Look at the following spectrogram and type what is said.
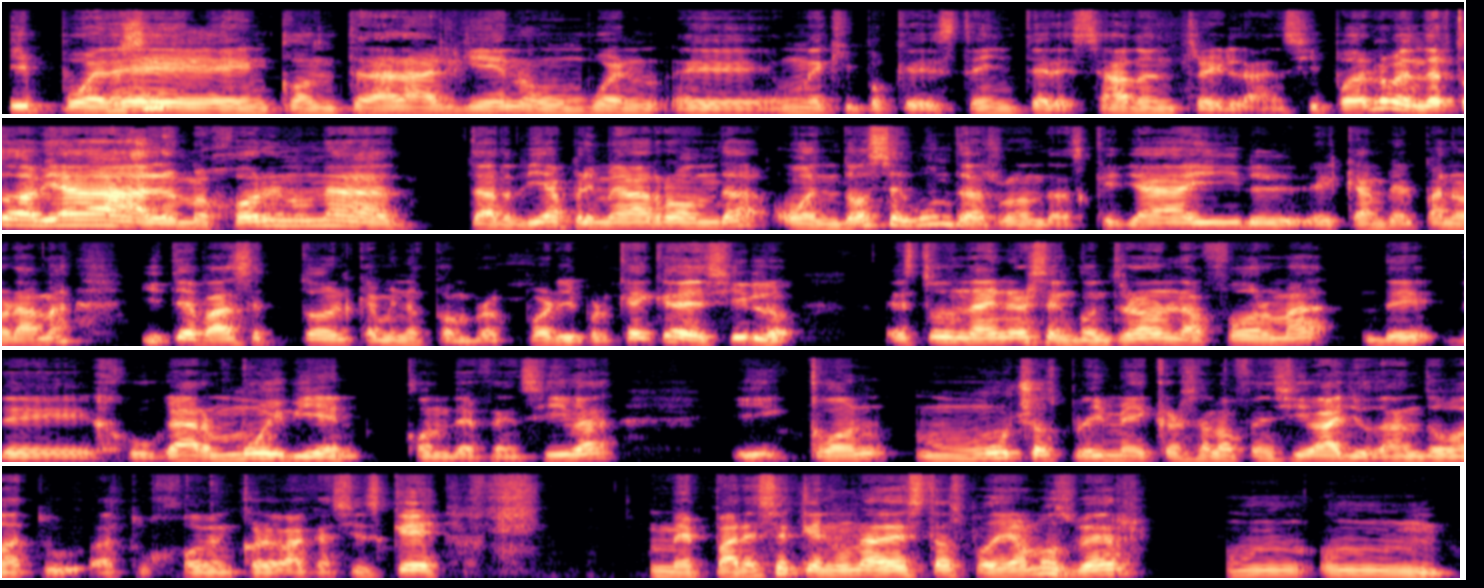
y puede encontrar a alguien o un buen eh, un equipo que esté interesado en Trey Lance y poderlo vender todavía a lo mejor en una tardía primera ronda o en dos segundas rondas, que ya ahí le, cambia el panorama y te va a hacer todo el camino con Brock Purdy, porque hay que decirlo, estos Niners encontraron la forma de, jugar muy bien con defensiva y con muchos playmakers a la ofensiva ayudando a tu, a tu joven coreback. Así es que me parece que en una de estas podríamos ver un,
